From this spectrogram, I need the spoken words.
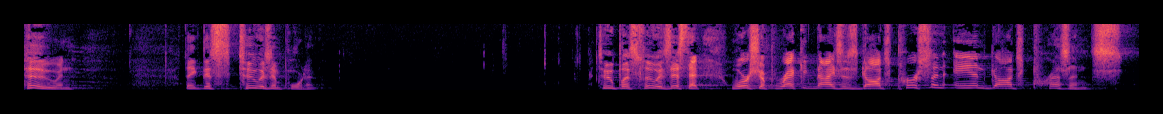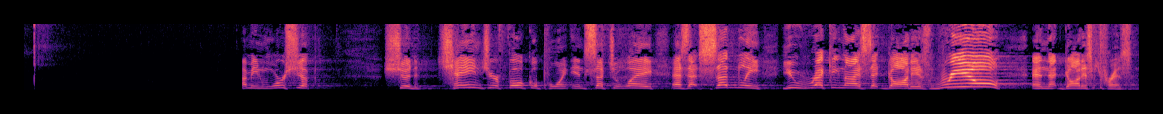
2, and I think this 2 is important. 2 plus 2 is this that worship recognizes God's person and God's presence. I mean, worship should change your focal point in such a way as that suddenly you recognize that God is real and that God is present.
